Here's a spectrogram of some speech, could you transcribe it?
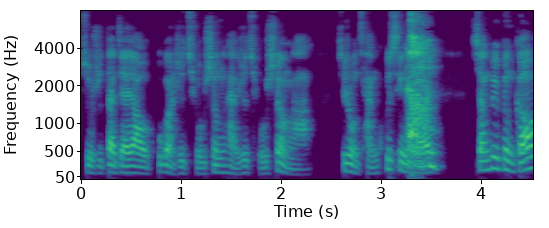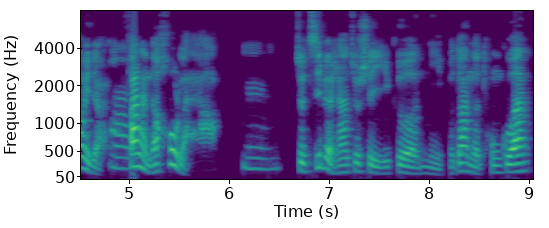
就是大家要不管是求生还是求胜啊，这种残酷性还相对更高一点。发展到后来啊，嗯，就基本上就是一个你不断的通关，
